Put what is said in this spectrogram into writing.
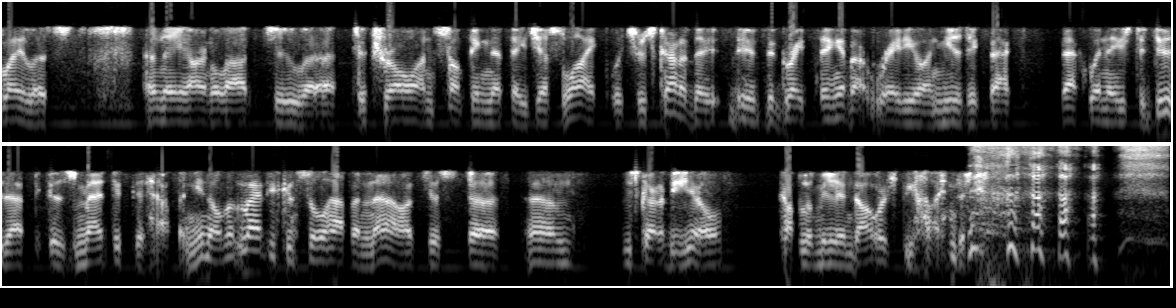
playlists, and they aren't allowed to uh, to throw on something that they just like, which was kind of the, the the great thing about radio and music back back when they used to do that because magic could happen, you know. But magic can still happen now. It's just uh, um, there's got to be, you know, a couple of million dollars behind it.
